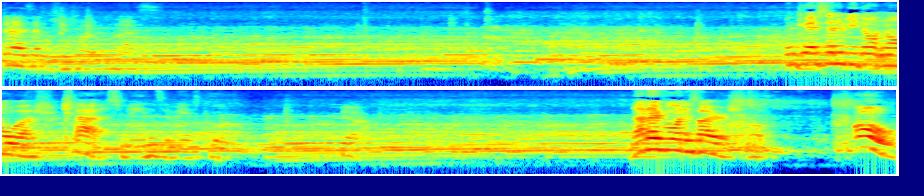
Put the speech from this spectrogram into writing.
that is actually quite nice. In case any of you don't know what class means, it means cool. Yeah. Not everyone is Irish. Oh. Oh!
